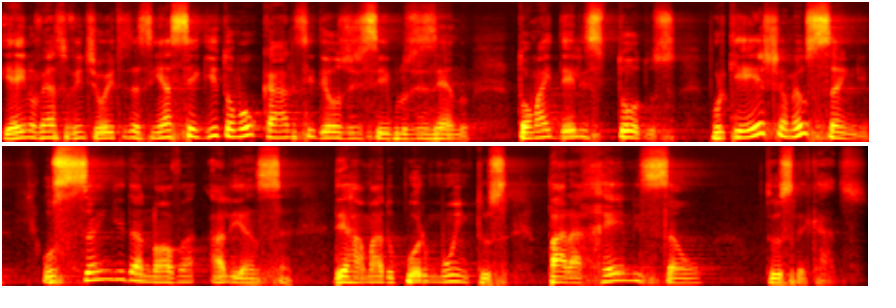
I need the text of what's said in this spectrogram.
E aí no verso 28 diz assim: A seguir tomou o cálice e deu aos discípulos, dizendo: Tomai deles todos, porque este é o meu sangue, o sangue da nova aliança, derramado por muitos para a remissão dos pecados.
